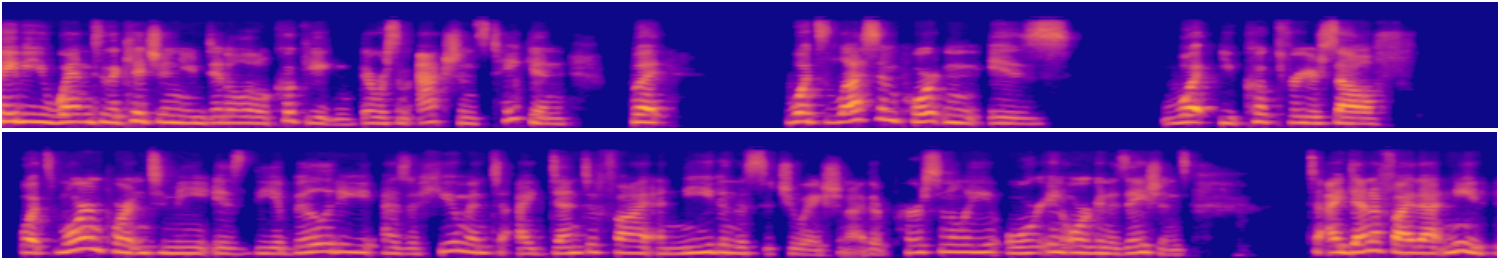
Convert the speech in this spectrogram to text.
maybe you went into the kitchen, you did a little cooking. There were some actions taken, but what's less important is what you cooked for yourself. What's more important to me is the ability as a human to identify a need in the situation, either personally or in organizations. To identify that need,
